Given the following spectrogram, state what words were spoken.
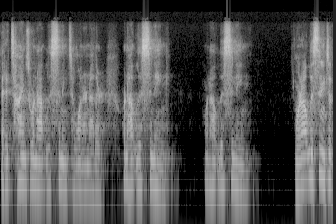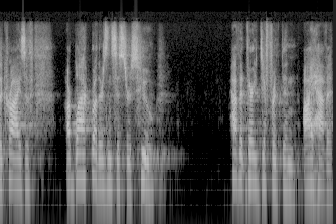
that at times we're not listening to one another. We're not listening. We're not listening. We're not listening to the cries of our black brothers and sisters who have it very different than I have it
